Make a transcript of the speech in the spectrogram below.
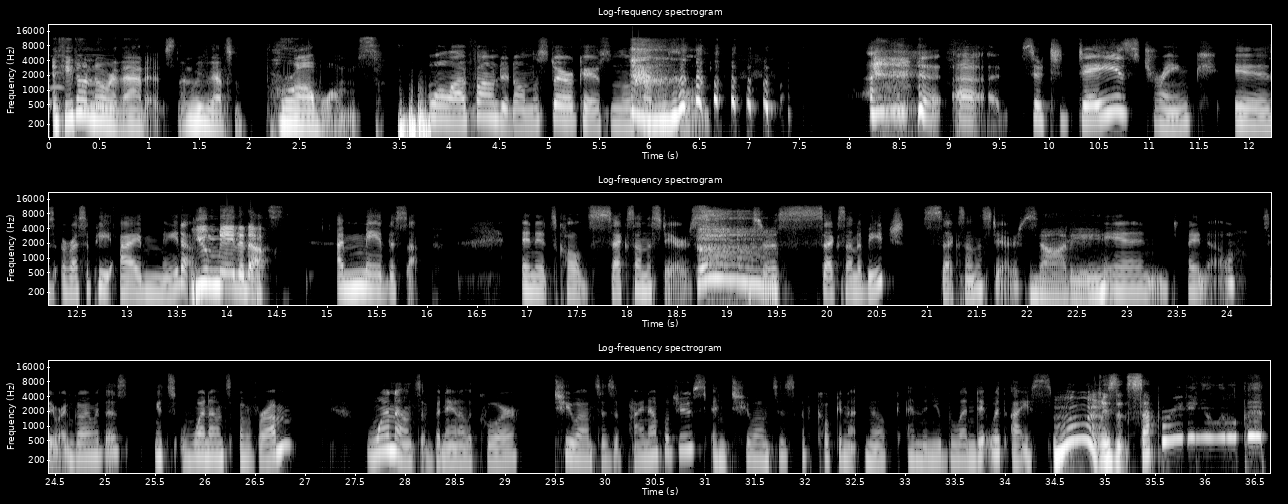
If you don't know where that is, then we've got some problems. Well, I found it on the staircase in this episode. uh, so today's drink is a recipe I made up. You made it up. I made this up, and it's called "Sex on the Stairs." Instead of "Sex on the Beach," "Sex on the Stairs." Naughty. And I know. See where I'm going with this? It's one ounce of rum, one ounce of banana liqueur, two ounces of pineapple juice, and two ounces of coconut milk. And then you blend it with ice. Mm, is it separating a little bit?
